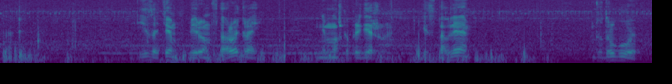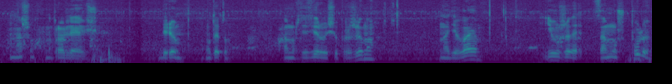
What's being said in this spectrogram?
Так. И затем берем второй край, немножко придерживаем. И вставляем в другую нашу направляющую. Берем вот эту амортизирующую пружину, надеваем. И уже саму шпулю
